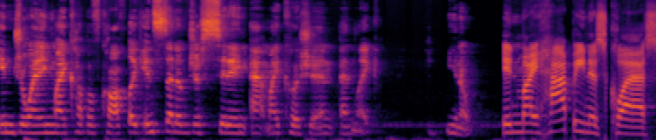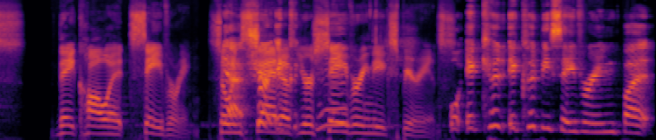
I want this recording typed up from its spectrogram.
enjoying my cup of coffee, like instead of just sitting at my cushion and like, you know, in my happiness class they call it savoring so Yeah, instead sure, of could- you're mm. savoring the experience Well, it could it could be savoring, but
